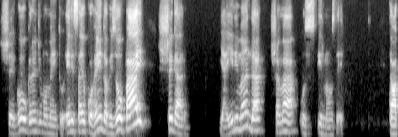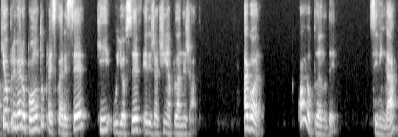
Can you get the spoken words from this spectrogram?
chegou o grande momento. Ele saiu correndo, avisou o pai, chegaram. E aí ele manda chamar os irmãos dele. Então, aqui é o primeiro ponto para esclarecer que o Yosef ele já tinha planejado. Agora, qual é o plano dele? Se vingar?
